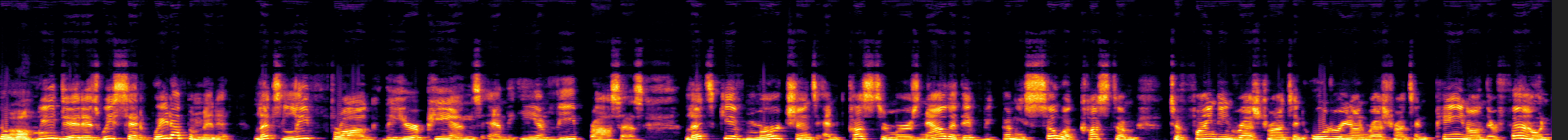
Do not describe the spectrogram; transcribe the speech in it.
So, what we did is we said, wait up a minute, let's leapfrog the Europeans and the EMV process Let's give merchants and customers, now that they've becoming so accustomed to finding restaurants and ordering on restaurants and paying on their phone,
